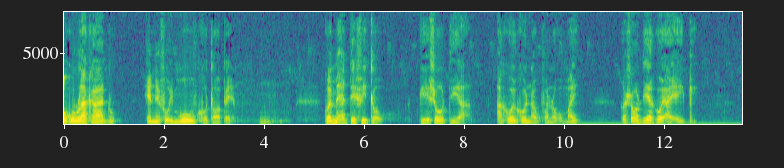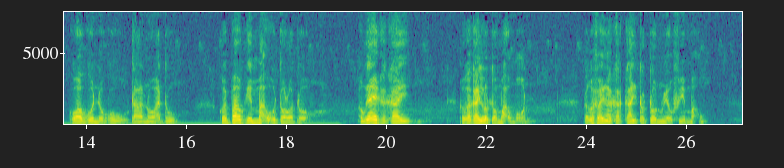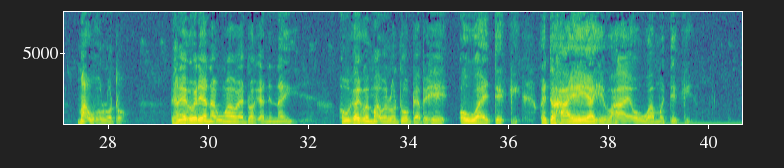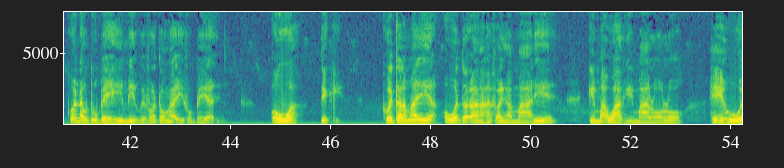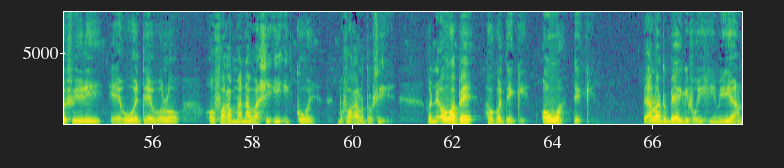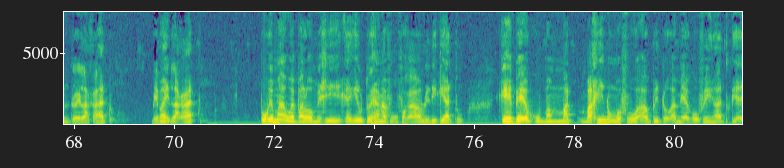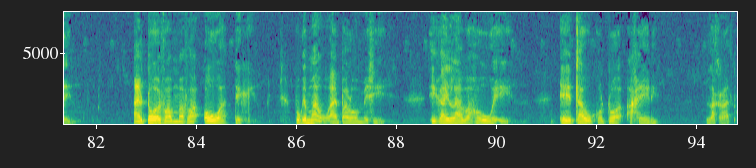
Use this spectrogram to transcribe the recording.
Oku laka atu e ne fo i move ko tope. Ko e mea te fito ki he sotia a koe koina oku whanoko mai, ko sotia koe ai eiki. Ko au koe no kou tala no atu, ko e pau ke mau ho to roto. Au ke e kakai, ko kakai loto mau moni. Pe koe whainga kakai to tonu i au fie mau. Ma u ho loto. Pe hange koe rea na u ngawe a tua ke ane nai. O ke kai koe ma u e loto pea pe he o ua e te ki. Kai ta ha e e ai he waha e o ua mo te ki. Koe na u tu pe he hi mi u ke whakatonga e hi fo pe ai. O ua te ki. Koe tara ma ia o ua to anga hai whainga ma rie ke ma ua haki i ma lo lo He hū e Whiri, he hū e Te Ewelo, o whakamanawa si i i koe, mo whakaroto si i. Kone oua pe, hoko te ki, oua te ki. Pe alo atu pe a ki fo i himi ia hon to e laka atu. Pe mai laka atu. Puke ma ua e palome si, ka ki u toe hanga fu whakaoli riki atu. Ke he pe o ku ma, ma, mahino ngofua au pito a mea ko whenga atu ki ai. Ae to e wha ma wha oua teki. Puke ma u ae palo me si. I kai lava hou e i. E he tau ko toa a heri. Laka atu.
